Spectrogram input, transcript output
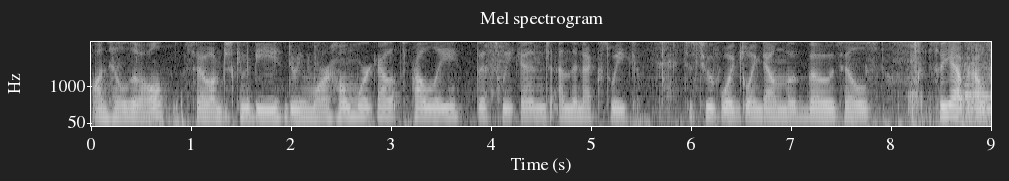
on hills at all. So I'm just to be doing more home workouts probably this weekend and the next week just to avoid going down the, those hills. So yeah, but I was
